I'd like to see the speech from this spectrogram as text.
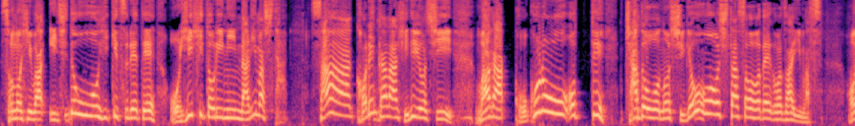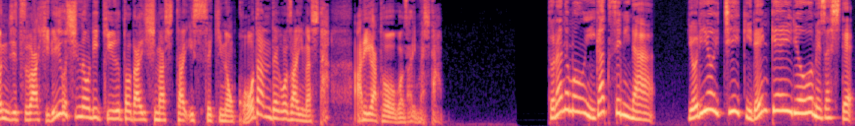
その日は一同を引き連れてお引き取りになりました。さあ、これから秀吉、我が心を追って茶道の修行をしたそうでございます。本日は秀吉の利休と題しました一席の講談でございました。ありがとうございました。虎ノ門医学セミナー、より良い地域連携医療を目指して、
